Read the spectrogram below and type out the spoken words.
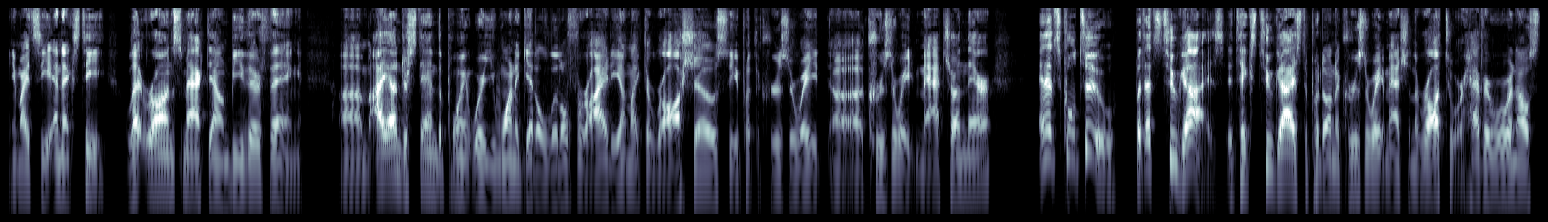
You might see NXT. Let Raw and SmackDown be their thing. Um, I understand the point where you want to get a little variety on like the Raw show, so you put the cruiserweight uh, cruiserweight match on there, and that's cool too. But that's two guys. It takes two guys to put on a cruiserweight match on the Raw tour. Have everyone else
